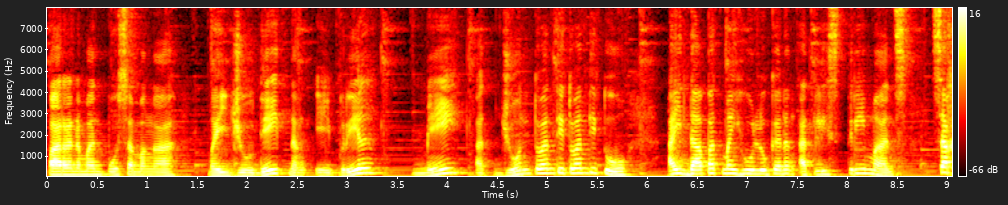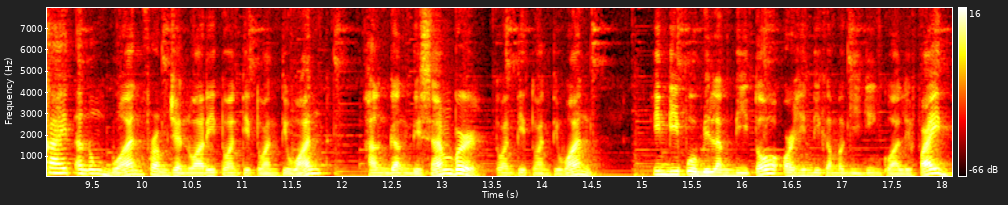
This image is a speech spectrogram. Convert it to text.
Para naman po sa mga may due date ng April, May at June 2022 ay dapat may hulog ka ng at least 3 months sa kahit anong buwan from January 2021 hanggang December 2021 hindi po bilang dito or hindi ka magiging qualified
